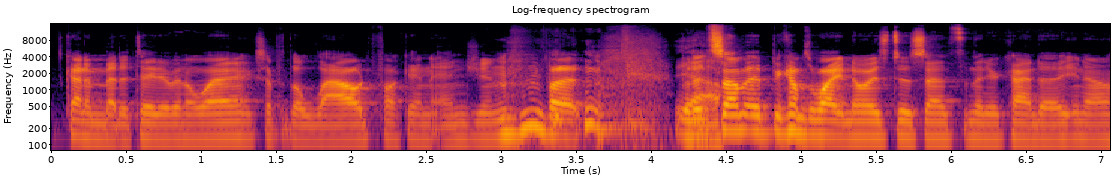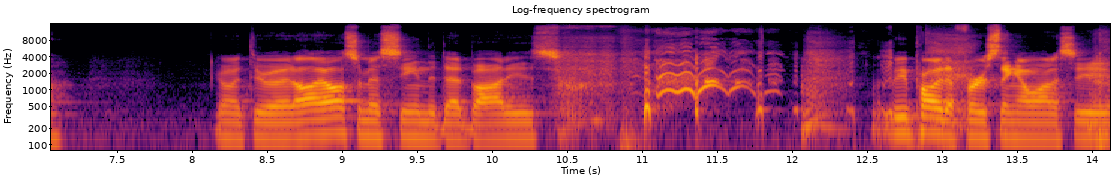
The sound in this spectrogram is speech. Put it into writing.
it's kind of meditative in a way, except for the loud fucking engine. but but Yeah. it's some it becomes white noise to a sense, and then you're kind of you know going through it. Oh, I also miss seeing the dead bodies. That'd be probably the first thing I want to see.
